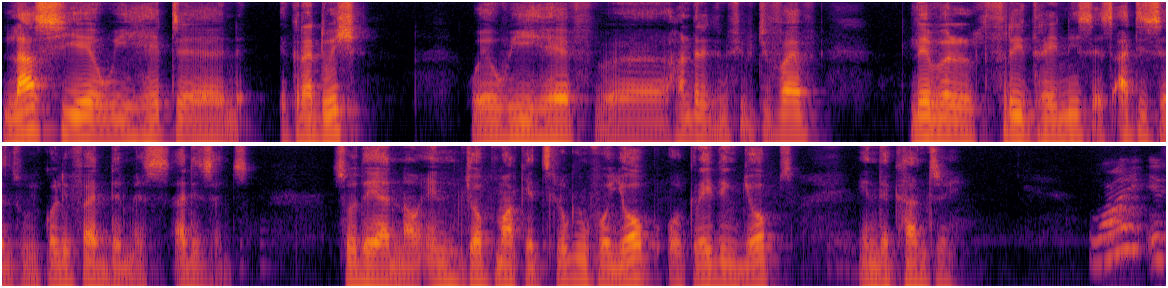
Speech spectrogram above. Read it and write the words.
Last year, we had uh, a graduation where we have uh, 155 level 3 trainees as artisans. We qualified them as artisans. So they are now in job markets looking for job or creating jobs in the country. Why is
